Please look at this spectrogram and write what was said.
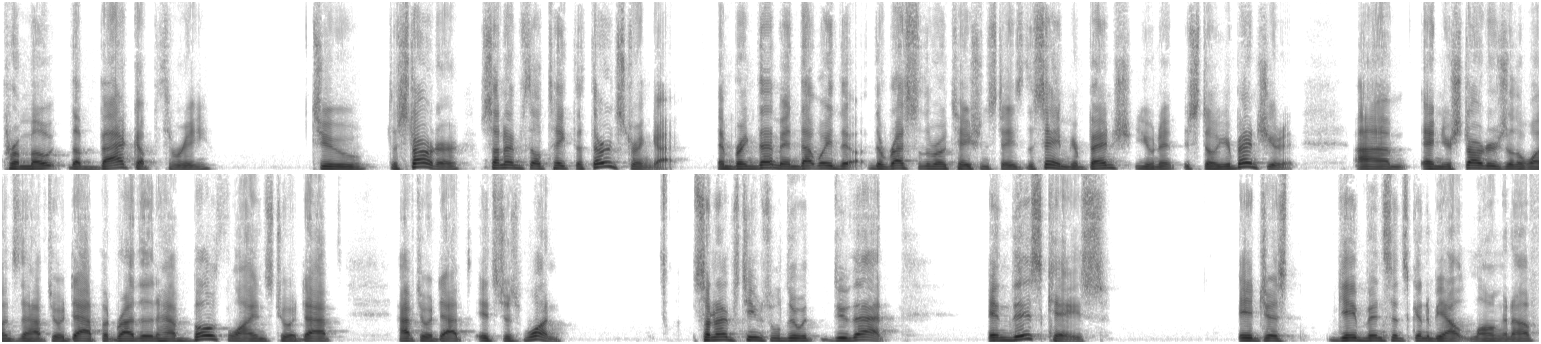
promote the backup three to the starter, sometimes they'll take the third string guy and bring them in. That way, the, the rest of the rotation stays the same. Your bench unit is still your bench unit. Um, and your starters are the ones that have to adapt. But rather than have both lines to adapt, have to adapt, it's just one. Sometimes teams will do do that. In this case, it just Gabe Vincent's going to be out long enough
